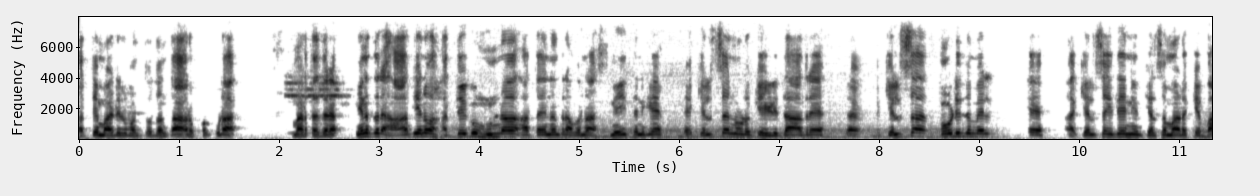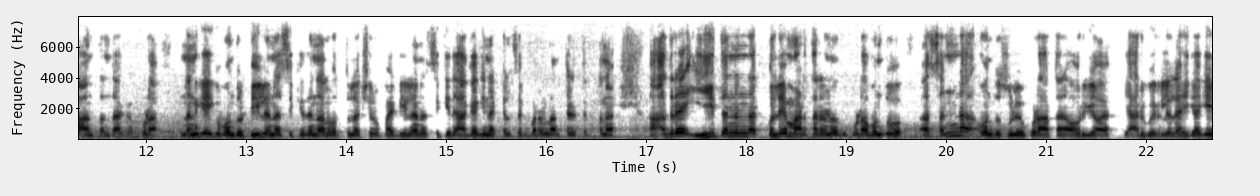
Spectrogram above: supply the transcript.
ಹತ್ಯೆ ಮಾಡಿರುವಂತದ್ದು ಆರೋಪ ಕೂಡ ಮಾಡ್ತಾ ಇದಾರೆ ಏನಂತಾರೆ, ಅದೇನೋ ಹತ್ಯೆಗೂ ಮುನ್ನ ಆತ ಏನಂದ್ರೆ ಅವನ ಸ್ನೇಹಿತನಿಗೆ ಕೆಲಸ ನೋಡೋಕೆ ಹೇಳಿದ ಆದ್ರೆ ಕೆಲಸ ನೋಡಿದ ಮೇಲೆ ಕೆಲಸ ಇದೆ ನೀನ್ ಕೆಲಸ ಮಾಡಕ್ಕೆ ಬಾ ಅಂತಂದಾಗ ಕೂಡ ನನಗೆ ಈಗ ಒಂದು ಡೀಲ್ ಅನ್ನ ಸಿಕ್ಕಿದೆ ನಲವತ್ತು ಲಕ್ಷ ರೂಪಾಯಿ ಡೀಲ್ ಅನ್ನ ಸಿಕ್ಕಿದೆ ಹಾಗಾಗಿ ನಾ ಕೆಲ್ಸಕ್ಕೆ ಬರಲ್ಲ ಅಂತ ಹೇಳ್ತಿರ್ತಾನ. ಆದ್ರೆ ಈತನನ್ನ ಕೊಲೆ ಮಾಡ್ತಾರೆ ಅನ್ನೋದು ಕೂಡ ಒಂದು ಸಣ್ಣ ಒಂದು ಸುಳಿವು ಕೂಡ ಆತ ಅವ್ರಿಗೆ ಯಾರಿಗೂ ಇರಲಿಲ್ಲ. ಹೀಗಾಗಿ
